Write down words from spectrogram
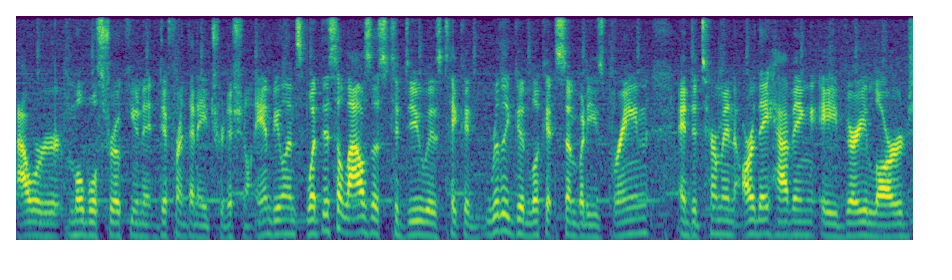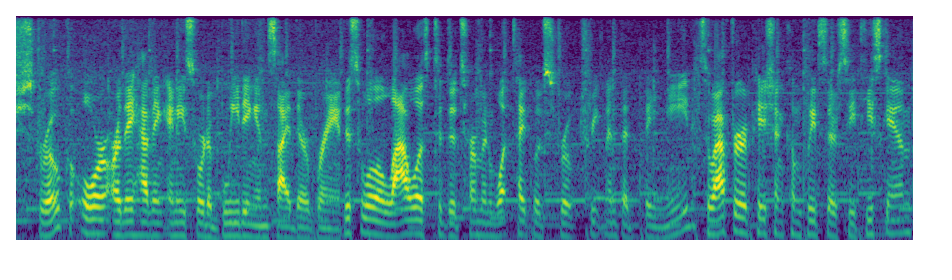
our mobile stroke unit different than a traditional ambulance. What this allows us to do is take a really good look at somebody's brain and determine are they having a very large stroke or are they having any sort of bleeding inside their brain. This will allow us to determine what type of stroke treatment that they need. So after a patient completes their CT scan,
